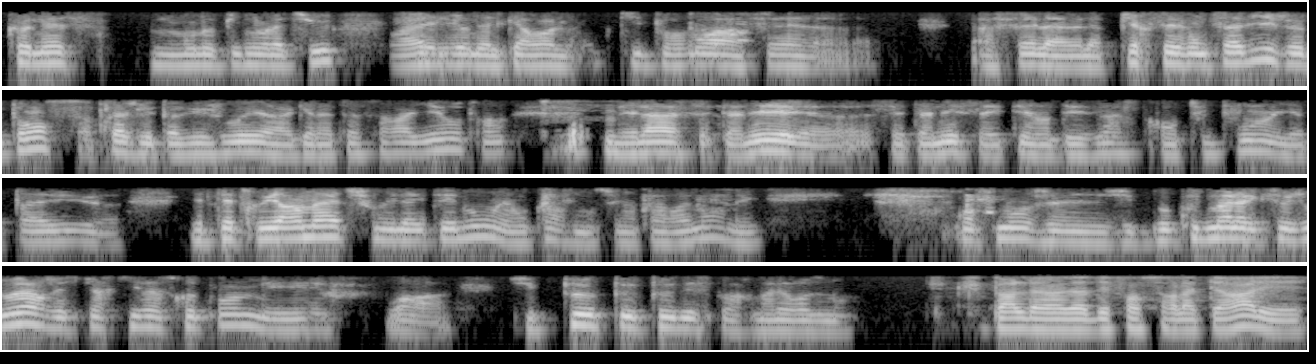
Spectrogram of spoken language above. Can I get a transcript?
connaissent mon opinion là-dessus. c'est. Lionel Carroll, qui pour moi a fait euh, a fait la, la pire saison de sa vie, je pense. Après, je l'ai pas vu jouer à Galatasaray et autres, hein. mais là cette année, euh, cette année, ça a été un désastre en tout point. Il n'y a pas eu, euh, il y a peut-être eu un match où il a été bon et encore, je m'en souviens pas vraiment, mais franchement, j'ai beaucoup de mal avec ce joueur. J'espère qu'il va se reprendre, mais j'ai peu, peu, peu d'espoir, malheureusement. Tu, parles d'un défenseur latéral et,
